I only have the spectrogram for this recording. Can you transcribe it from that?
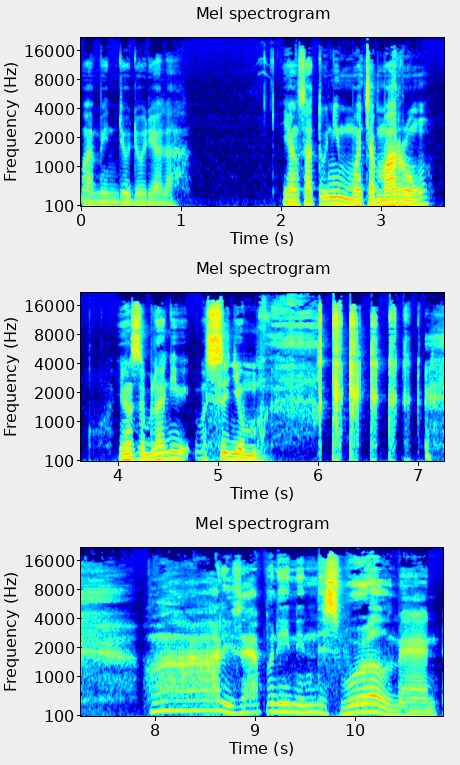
I mean jodoh dia lah. Yang satu ni macam marung Yang sebelah ni senyum. What is happening in this world man?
